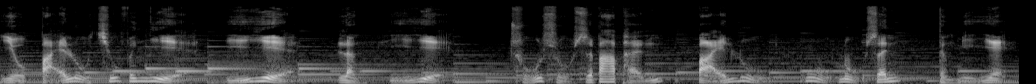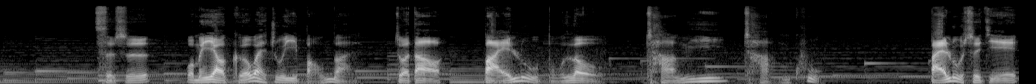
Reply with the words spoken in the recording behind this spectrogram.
有“白露秋分夜，一夜冷一夜，处暑十八盆，白露勿露身”等民谚。此时我们要格外注意保暖，做到白露不露，长衣长裤。白露时节，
